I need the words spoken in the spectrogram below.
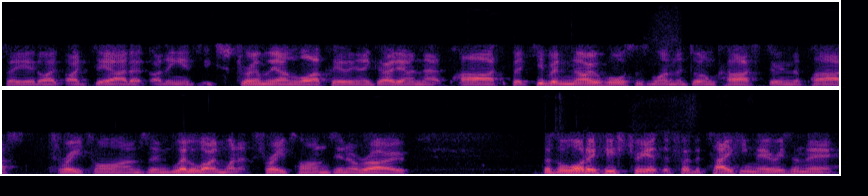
see it. I, I doubt it. I think it's extremely unlikely they're going to go down that path. But given no horse has won the Doncaster in the past three times, and let alone won it three times in a row, there's a lot of history the, for the taking there, isn't there?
